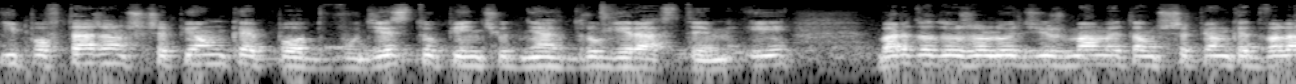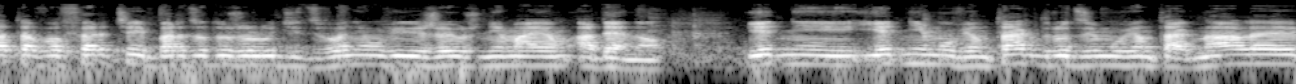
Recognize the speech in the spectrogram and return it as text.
I powtarzam szczepionkę po 25 dniach drugi raz tym. I bardzo dużo ludzi, już mamy tą szczepionkę dwa lata w ofercie i bardzo dużo ludzi dzwoni, mówili, że już nie mają adeno. Jedni, jedni mówią tak, drudzy mówią tak, no ale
